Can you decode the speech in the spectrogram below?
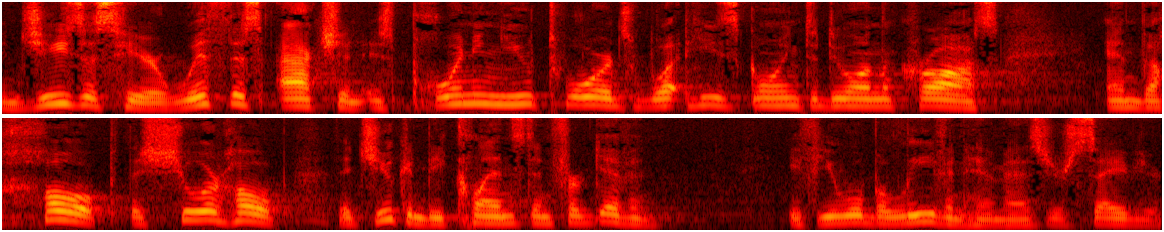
And Jesus here, with this action, is pointing you towards what he's going to do on the cross and the hope, the sure hope that you can be cleansed and forgiven if you will believe in him as your Savior,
